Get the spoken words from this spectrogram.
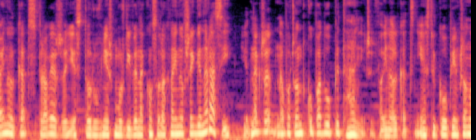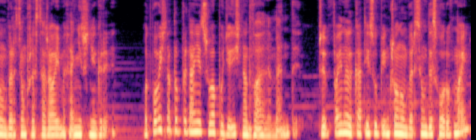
Final Cut sprawia, że jest to również możliwe na konsolach najnowszej generacji. Jednakże na początku padło pytanie, czy Final Cut nie jest tylko upiększoną wersją przestarzałej mechanicznie gry. Odpowiedź na to pytanie trzeba podzielić na dwa elementy. Czy Final Cut jest upiększoną wersją This War of Mine?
